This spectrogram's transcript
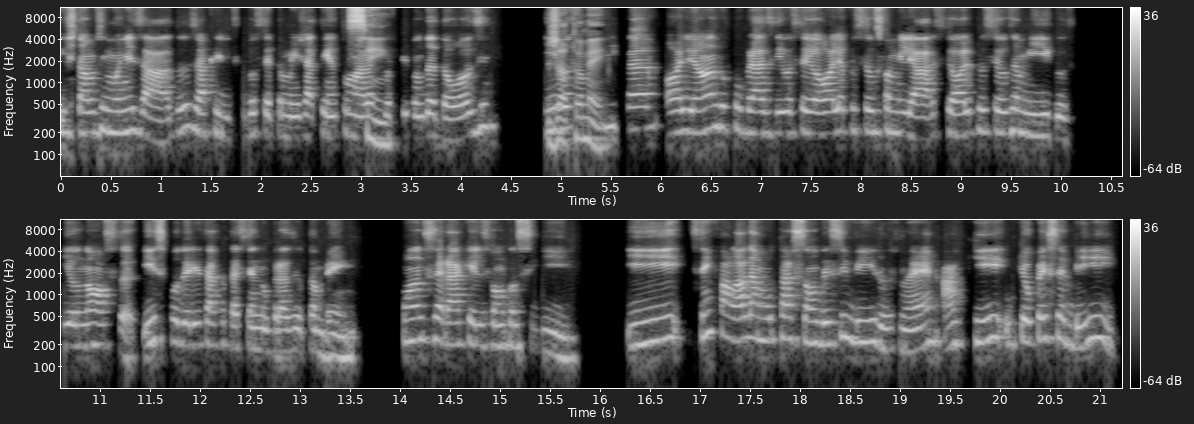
estamos imunizados, acredito que você também já tenha tomado Sim. a sua segunda dose. E já você tomei. fica olhando para o Brasil, você olha para os seus familiares, você olha para os seus amigos, e eu, nossa, isso poderia estar acontecendo no Brasil também. Quando será que eles vão conseguir? E sem falar da mutação desse vírus, né? Aqui, o que eu percebi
